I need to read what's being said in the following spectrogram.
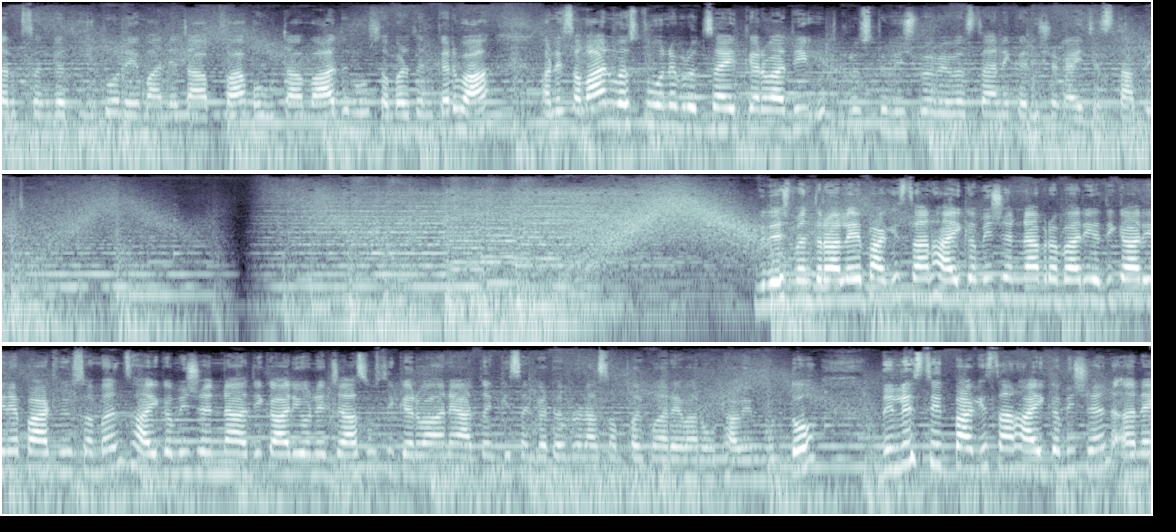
તર્કસંગત હિતોને માન્યતા આપવા, બહુતાવાદનું સમર્થન કરવા અને સમાન વસ્તુઓને પ્રોત્સાહિત કરવાથી ઉત્કૃષ્ટ વિશ્વ વ્યવસ્થાને કરી શકાય છે સ્થાપિત. વિદેશ મંત્રાલયે પાકિસ્તાન હાઈ કમિશનના પ્રભારી અધિકારીને પાઠવ્યું સમન્સ. હાઈ કમિશનના અધિકારીઓને જાસૂસી કરવા અને આતંકી સંગઠનોના સંપર્કમાં રહેવાનો ઉઠાવ્યો મુદ્દો. દિલ્હી સ્થિત પાકિસ્તાન હાઈ કમિશન અને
